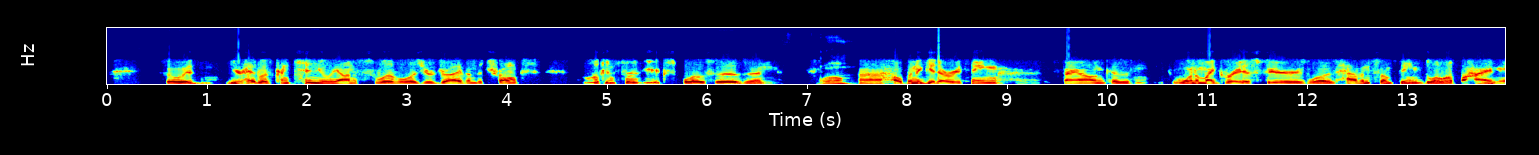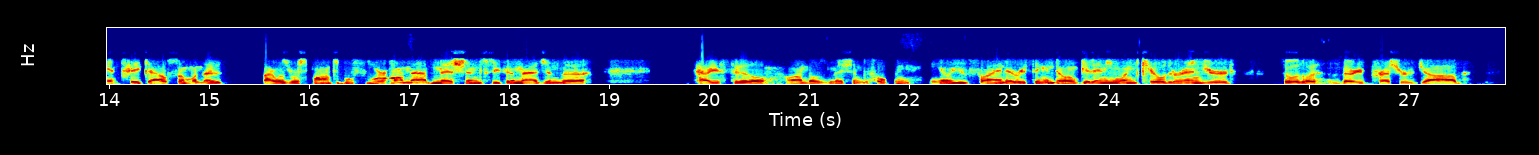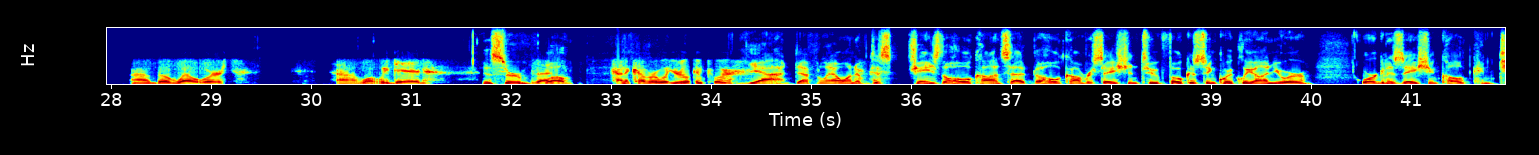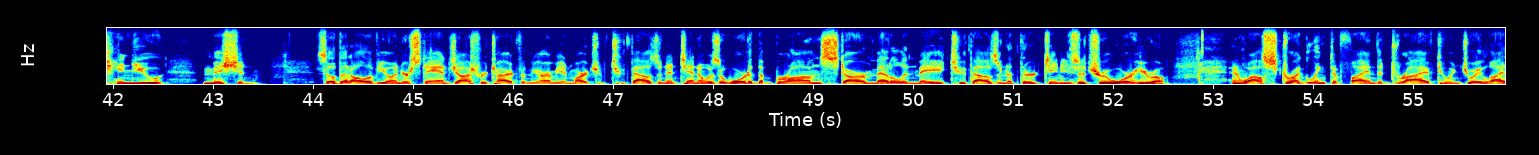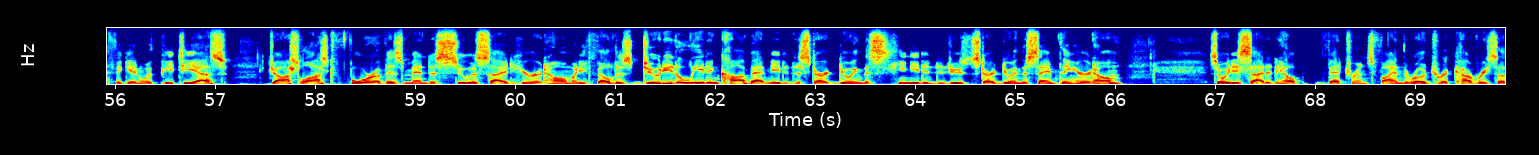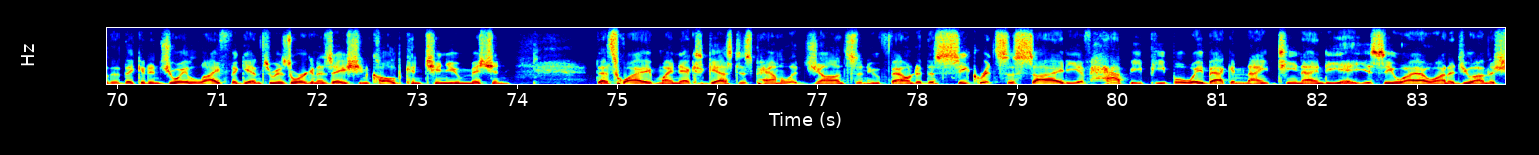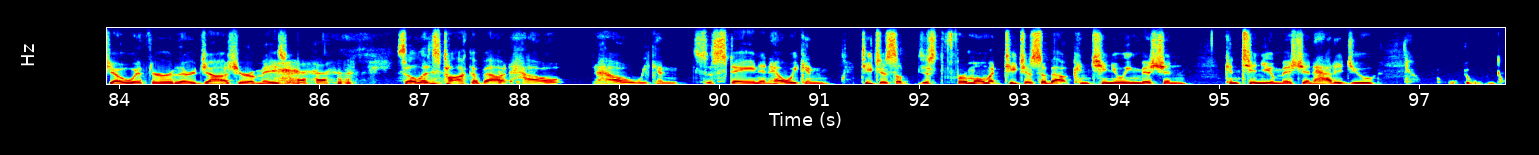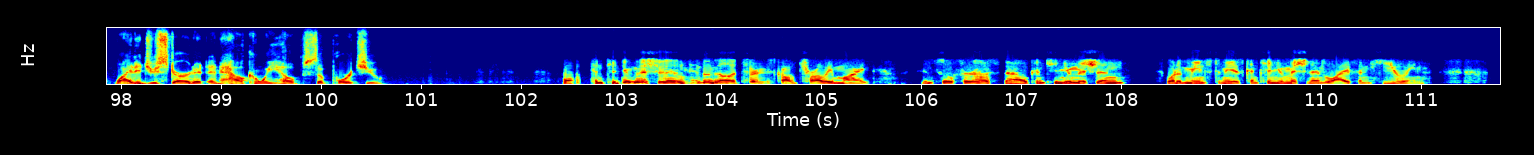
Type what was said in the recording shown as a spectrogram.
So it, your head was continually on a swivel as you're driving the trucks, looking for the explosives and wow. uh, hoping to get everything found because one of my greatest fears was having something blow up behind me and take out someone that I was responsible for on that mission. So you can imagine the how you feel on those missions, hoping you know you find everything and don't get anyone killed or injured. So it was a very pressured job, uh, but well worth uh, what we did. Yes, sir. well, kind of cover what you're looking for? Yeah, definitely. I want to just change the whole concept, the whole conversation to focusing quickly on your organization called Continue Mission. So that all of you understand, Josh retired from the Army in March of 2010 and was awarded the Bronze Star Medal in May 2013. He's a true war hero. And while struggling to find the drive to enjoy life again with PTS, Josh lost four of his men to suicide here at home, and he felt his duty to lead in combat needed to start doing this. He needed to do start doing the same thing here at home. So he decided to help veterans find the road to recovery so that they could enjoy life again through his organization called Continue Mission. That's why my next guest is Pamela Johnson, who founded the Secret Society of Happy People way back in 1998. You see why I wanted you on the show with her there, Josh. You're amazing. so let's talk about how how we can sustain and how we can teach us just for a moment teach us about continuing mission continue mission. How did you why did you start it and how can we help support you? Continue mission in the military is called charlie mike. And so for us now continue mission what it means to me is continue mission in life and healing.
